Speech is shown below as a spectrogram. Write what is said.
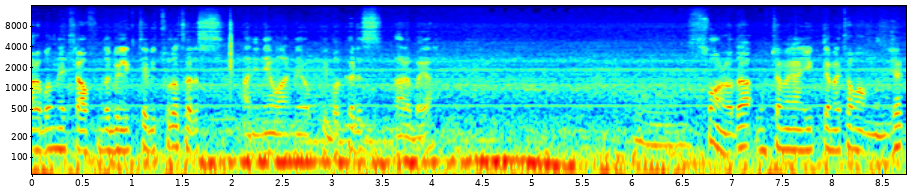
arabanın etrafında birlikte bir tur atarız. Hani ne var ne yok bir bakarız arabaya. Sonra da muhtemelen yükleme tamamlanacak.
